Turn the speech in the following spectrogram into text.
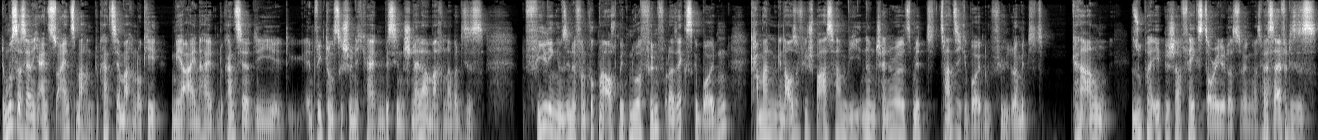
du musst das ja nicht eins zu eins machen. Du kannst ja machen, okay, mehr Einheiten. Du kannst ja die, die Entwicklungsgeschwindigkeit ein bisschen schneller machen, aber dieses Feeling im Sinne von, guck mal, auch mit nur fünf oder sechs Gebäuden kann man genauso viel Spaß haben wie in einem Generals mit 20 Gebäuden gefühlt oder mit, keine Ahnung, super epischer Fake-Story oder so irgendwas. Ja. Weißt du, einfach dieses,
